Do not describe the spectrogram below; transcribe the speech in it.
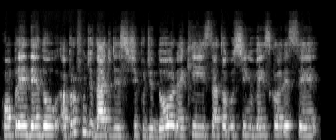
compreendendo a profundidade desse tipo de dor, é que Santo Agostinho vem esclarecer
